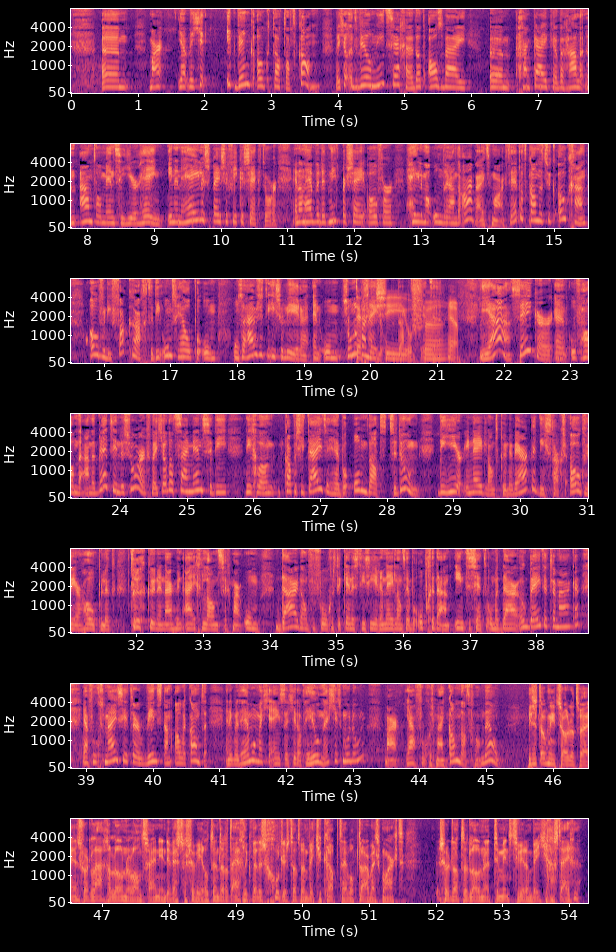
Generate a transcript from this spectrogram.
Um, maar ja, weet je, ik denk ook dat dat kan. Weet je, het wil niet zeggen dat als wij um, gaan kijken, we halen een aantal mensen hierheen in een hele specifieke sector. En dan hebben we het niet per se over helemaal onderaan de arbeidsmarkt. Hè. Dat kan natuurlijk ook gaan over die vakkrachten die ons helpen om onze huizen te isoleren en om zonnepanelen op het dak of, te zetten. Uh, ja. ja. zeker. Of handen aan het bed in de zorg. Weet je wel? Dat zijn mensen die, die gewoon capaciteiten hebben om dat te doen. Die hier in Nederland kunnen werken, die straks ook weer hopelijk terug kunnen naar hun eigen land, zeg maar, om daar dan vervolgens de kennis die ze hier in Nederland hebben opgedaan in te zetten om het daar ook beter te maken. Ja, volgens mij zit er winst aan alle kanten. En ik ben het helemaal met je eens dat je dat heel netjes moet doen. Maar ja, volgens mij kan dat gewoon wel. Is het ook niet zo dat wij een soort lage lonenland zijn in de westerse wereld en dat het eigenlijk wel eens goed is dat we een beetje krapte hebben op de arbeidsmarkt, zodat de lonen tenminste weer een beetje gaan stijgen?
